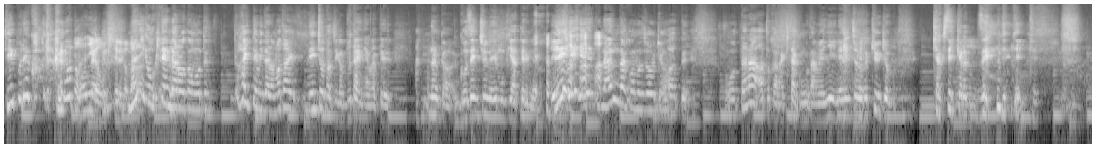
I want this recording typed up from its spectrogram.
テープレコーダーかなと思って。何が起きてるのかな何が起きてんだろうと思って入ってみたらまた年長たちが舞台に上がってなんか午前中の演目やってるみたいな。えー、なんだこの状況はって。思ったら後から来た子のために年長が急遽客席から全員出て行って。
